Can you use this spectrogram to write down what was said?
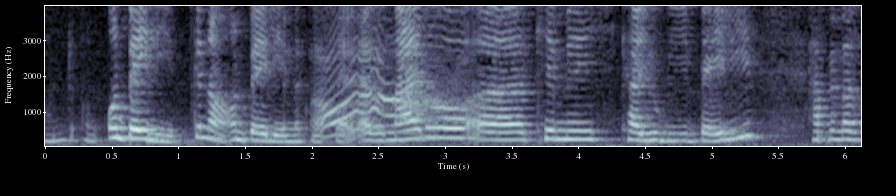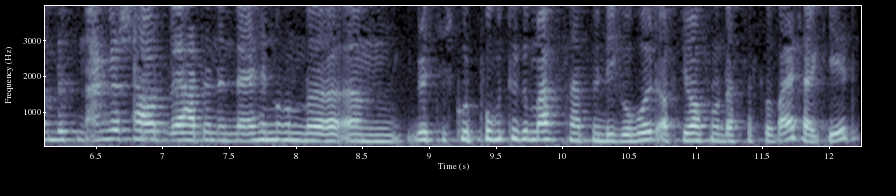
Und, und, und Bailey, genau, und Bailey im Mittelfeld. Oh. Also Naldo, äh, Kimmich, Kajubi, Bailey. Hab mir mal so ein bisschen angeschaut, wer hat denn in der Hinrunde ähm, richtig gut Punkte gemacht und hab mir die geholt, auf die Hoffnung, dass das so weitergeht.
